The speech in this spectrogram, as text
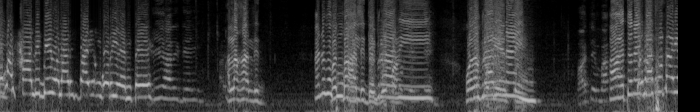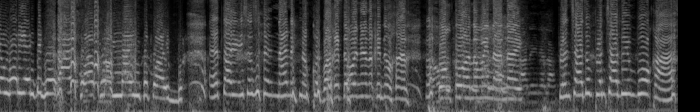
Bukas holiday, wala rin tayong kuryente. Hey, holiday. Alang halid. Ano ba Ba't ba bukas? holiday February... Wala February kuryente. 9. Ah, ito na yung Wala bata. po tayong kuryente bukas ah, from 9 to 5. Ito yung isa sa nanay ng kutas. Bakit naman niya nakinuha? Tuwang-tuwa naman yung nanay. Na. Planchadong planchado yung buhok ah.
